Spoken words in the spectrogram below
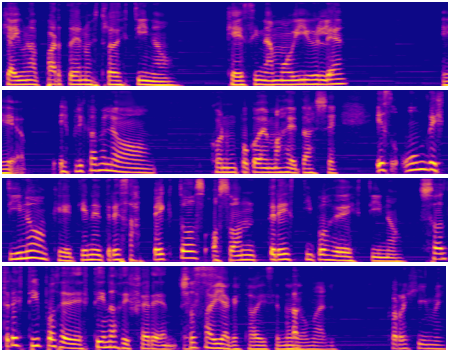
que hay una parte de nuestro destino que es inamovible Eh, explícamelo con un poco de más detalle. ¿Es un destino que tiene tres aspectos o son tres tipos de destino? Son tres tipos de destinos diferentes. Yo sabía que estaba diciendo algo mal. Corregime.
